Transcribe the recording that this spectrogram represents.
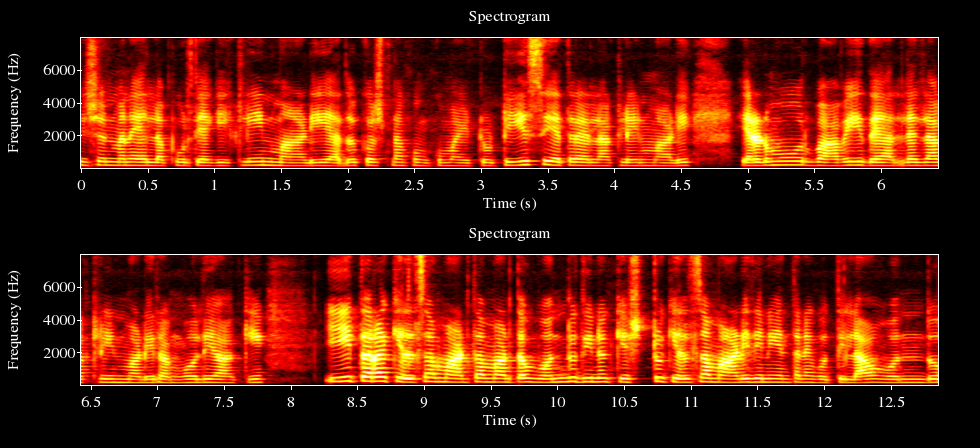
ಮಿಷಿನ್ ಮನೆ ಎಲ್ಲ ಪೂರ್ತಿಯಾಗಿ ಕ್ಲೀನ್ ಮಾಡಿ ಅದು ಕೃಷ್ಣ ಕುಂಕುಮ ಇಟ್ಟು ಟಿ ಸಿ ಹತ್ರ ಎಲ್ಲ ಕ್ಲೀನ್ ಮಾಡಿ ಎರಡು ಮೂರು ಬಾವಿ ಇದೆ. ಅಲ್ಲೆಲ್ಲ ಕ್ಲೀನ್ ಮಾಡಿ ರಂಗೋಲಿ ಹಾಕಿ ಈ ಥರ ಕೆಲಸ ಮಾಡ್ತಾ ಮಾಡ್ತಾ ಒಂದು ದಿನಕ್ಕೆ ಎಷ್ಟು ಕೆಲಸ ಮಾಡಿದ್ದೀನಿ ಅಂತಲೇ ಗೊತ್ತಿಲ್ಲ. ಒಂದು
